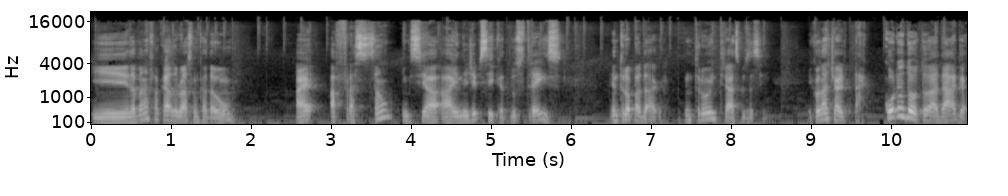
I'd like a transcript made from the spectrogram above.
E levando a facada do Russell cada um, a, a fração em si, a, a, energia psíquica dos três, entrou pra adaga. Entrou entre aspas assim. E quando a Charlie tacou no doutor a adaga,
